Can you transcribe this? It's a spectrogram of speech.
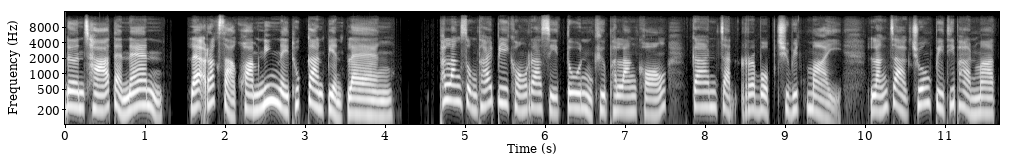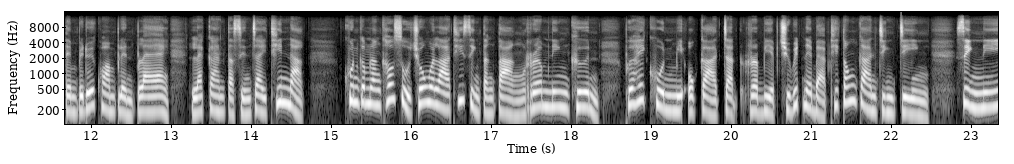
เดินช้าแต่แน่น และรักษาความนิ่งในทุกการเปลี่ยนแปลง พลังส่งท้ายปีของราศีตุลคือพลังของการจัดระบบชีวิตใหม่ หลังจากช่วงปีที่ผ่านมาเต็มไปด้วยความเปลี่ยนแปลง และการตัดสินใจที่หนัก คุณกำลังเข้าสู่ช่วงเวลาที่สิ่งต่างๆ เริ่มนิ่งขึ้น เพื่อให้คุณมีโอกาสจัดระเบียบชีวิตในแบบที่ต้องการจริง ๆ สิ่งนี้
